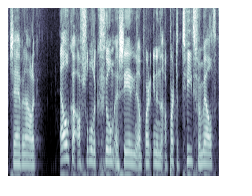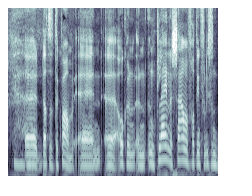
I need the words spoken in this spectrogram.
Ze hebben namelijk elke afzonderlijke film en serie in, apart, in een aparte tweet vermeld eh, dat het er kwam. En eh, ook een, een, een kleine samenvatting van iets van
